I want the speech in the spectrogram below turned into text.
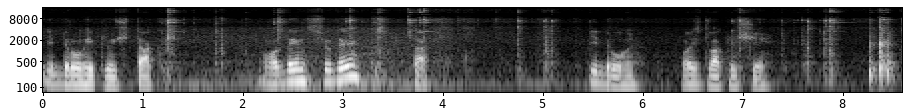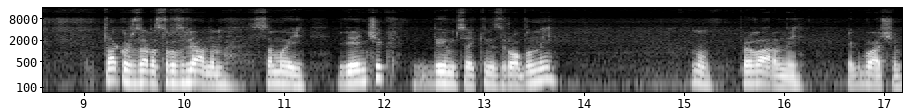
і другий ключ. Так, один сюди. Так. І другий. Ось два ключі. Також зараз розглянемо самий венчик. Дивимося, як він зроблений. Ну, приварений, як бачимо,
